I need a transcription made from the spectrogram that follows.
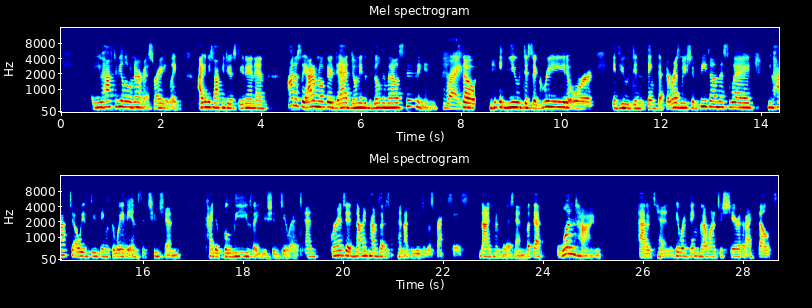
you have to be a little nervous, right? Like I could be talking to a student, and honestly, I don't know if their dad donated the building that I was sitting in. Right. So if you disagreed or if you didn't think that the resume should be done this way, you have to always do things the way the institution kind of believes that you should do it. And Granted, nine times out of 10, I believed in those practices, nine times out of 10. But that one time out of 10, there were things that I wanted to share that I felt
